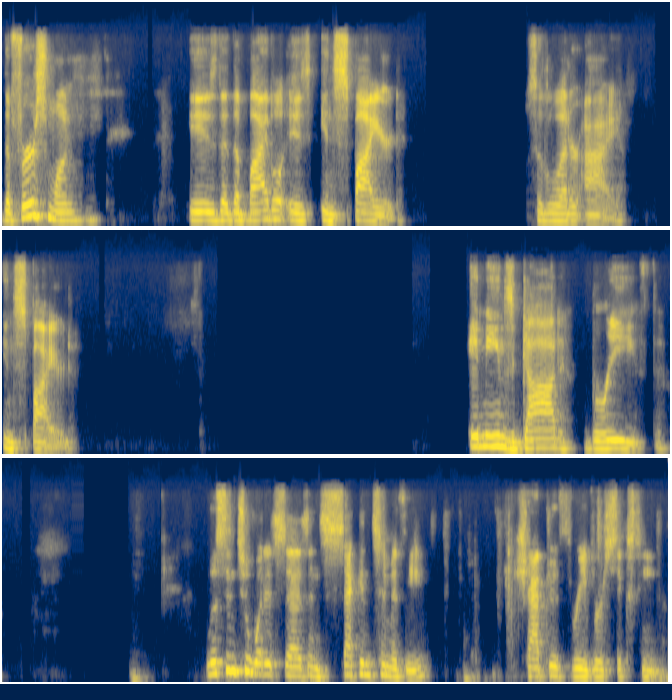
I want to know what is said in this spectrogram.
The first one is that the Bible is inspired. So the letter I, inspired. It means God breathed. Listen to what it says in Second Timothy chapter 3 verse 16.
